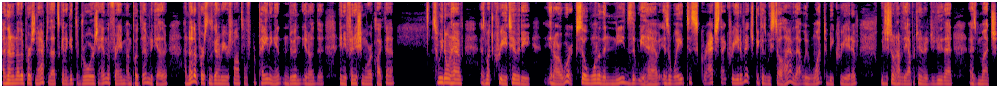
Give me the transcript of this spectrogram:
And then another person after that's going to get the drawers and the frame and put them together. Another person's going to be responsible for painting it and doing, you know, the, any finishing work like that. So we don't have as much creativity in our work. So one of the needs that we have is a way to scratch that creative itch because we still have that. We want to be creative. We just don't have the opportunity to do that as much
